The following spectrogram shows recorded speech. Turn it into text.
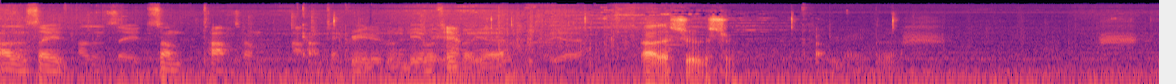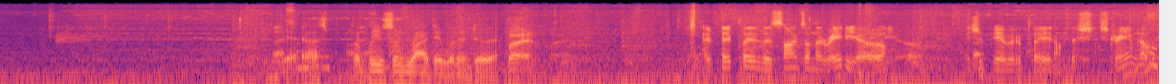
I was gonna say, I was gonna say some top some content creators wouldn't be able to, Yeah. but yeah. Yeah. Oh, that's true. That's true. Copyright, but. Yeah, that's the reason why they wouldn't do it. But if they play the songs on the radio, they should be able to play it on the stream, no?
